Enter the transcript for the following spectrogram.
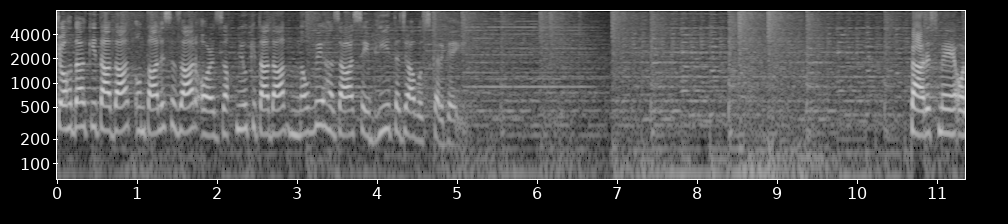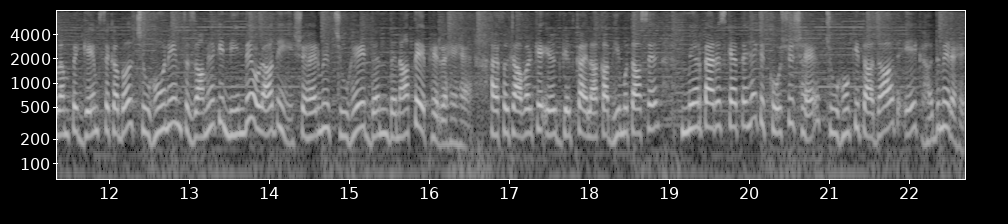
शहदा की तादाद उनतालीस हज़ार और जख्मियों की तादाद नबे हज़ार से भी तजावज़ कर गई। पेरिस में ओलंपिक गेम्स से कबल चूहों ने इंतजामिया की नींदें उड़ा दी। शहर में चूहे दन दनाते फिर रहे हैं। आइफल टावर के इर्द गिर्द का इलाका भी मुतासर। मेयर पेरिस कहते हैं कि कोशिश है चूहों की तादाद एक हद में रहे।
